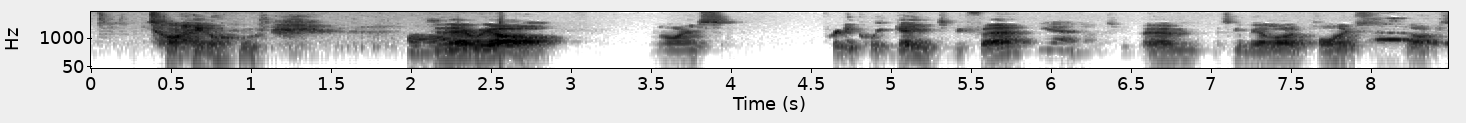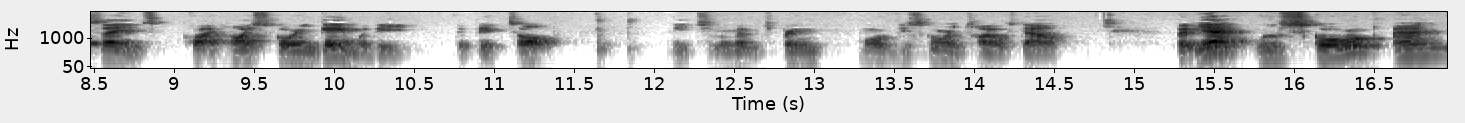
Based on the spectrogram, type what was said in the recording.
tile. so there we are. Nice, pretty quick game to be fair. Yeah, not too bad. Um, there's going to be a lot of points. Like I say, it's quite a high scoring game with the, the big top. Need to remember to bring more of the scoring tiles down. But yeah, we'll score up and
